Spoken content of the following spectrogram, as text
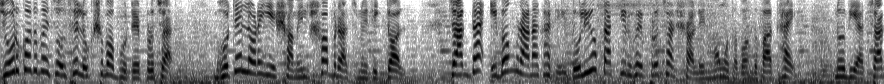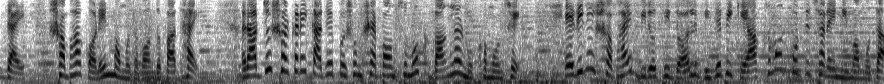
জোর কদমে চলছে লোকসভা ভোটের প্রচার। ভোটের লড়াইয়ে সামিল সব রাজনৈতিক দল। চাকদা এবং রানাঘাটে দলীয় প্রার্থীর হয়ে প্রচার সারলেন মমতা বন্দ্যোপাধ্যায়। নদিয়া চাকদায় সভা করেন মমতা বন্দ্যোপাধ্যায়। রাজ্য সরকারের কাজের প্রশংসায় পঞ্চমুখ বাংলার মুখ্যমন্ত্রী। এদিনের সভায় বিরোধী দল বিজেপিকে আক্রমণ করতে ছাড়েননি মমতা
